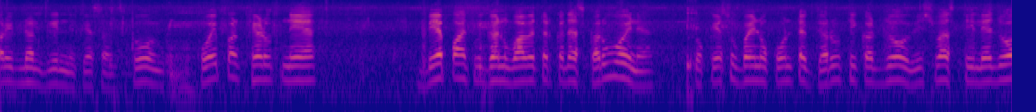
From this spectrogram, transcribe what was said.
ઓરિજિનલ ગીરની કેસર. તો કોઈ પણ ખેડૂતને બે પાંચ વીઘાનું વાવેતર કદાચ કરવું હોય ને તો કેશુભાઈનો કોન્ટેક જરૂરથી કરજો વિશ્વાસથી લેજો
